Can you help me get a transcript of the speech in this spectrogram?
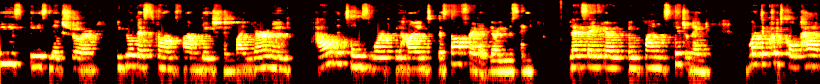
please, please make sure you build a strong foundation by learning how the things work behind the software that you're using. Let's say if you're in planning scheduling, what the critical path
